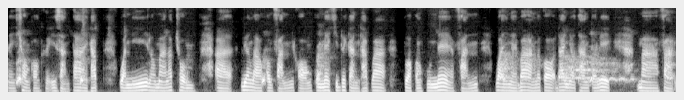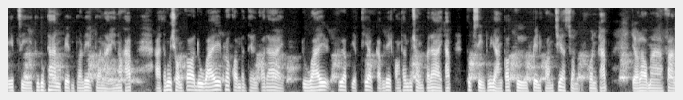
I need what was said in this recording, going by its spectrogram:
ในช่องของเขยอีสานใต้ครับ วันนี้เรามารับชมเรื่องราวความฝันของคุณแม่คิดด้วยกันครับ ว่าตัวของคุณแม่ฝันว่ายังไงบ้าง แล้วก็ได้แนวทางตัวเลขมาฝาก FC ทุกๆท่านเป็นตัวเลขตัวไหนเนาะครับท่านผู้ชมก็ดูไว้เพื่อความบันเทิงก็ได้ ดูไว้เพื่อเปรียบเทียบกับเลขของท่านผู้ชมก็ได้ครับ ทุกสิ่งทุกอย่างก็คือเป็นความเชื่อส่วนบุคคลครับ เดี๋ยวเรามาฟัง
